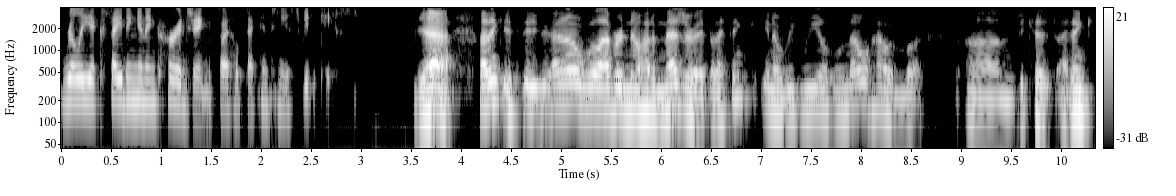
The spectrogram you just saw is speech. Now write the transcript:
really exciting and encouraging. So I hope that continues to be the case. Yeah, I think it's. It, I don't know we'll ever know how to measure it, but I think you know we we'll know how it looks um, because I think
